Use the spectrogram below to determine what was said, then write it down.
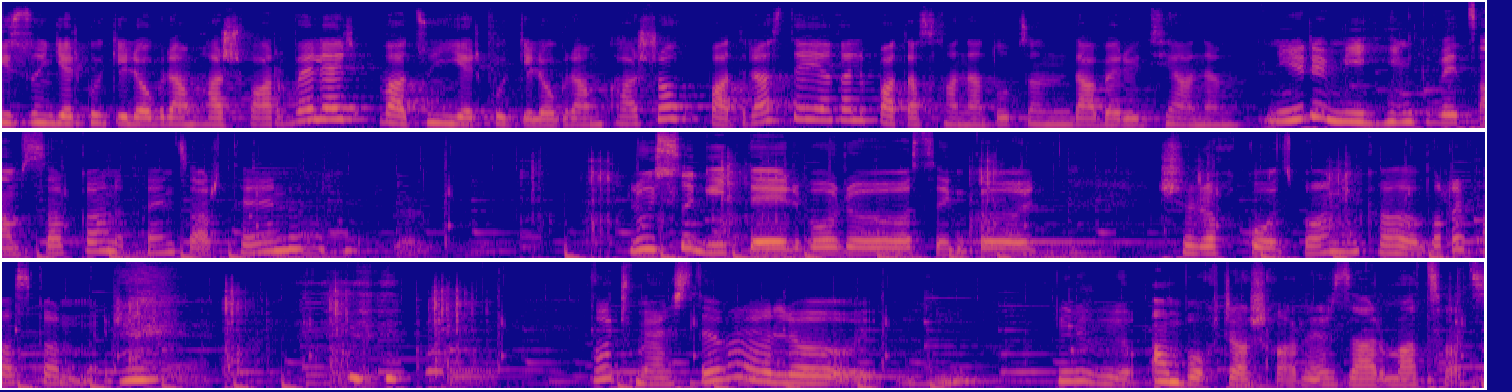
52 կիլոգրամ հաշվառվել էր, 62 կիլոգրամ քաշով պատրաստ է եղել պատասխանատու ծննդաբերությանը։ Երևի 5-6 ամսական այտենց արդեն լույսը գիտեր, որ ասենք շրխկոց բան ինքը լրիվ հասկանում էր։ Ոչ մի այստեղ այլ երևի ամբողջ աշխարհն էր զարմացած,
